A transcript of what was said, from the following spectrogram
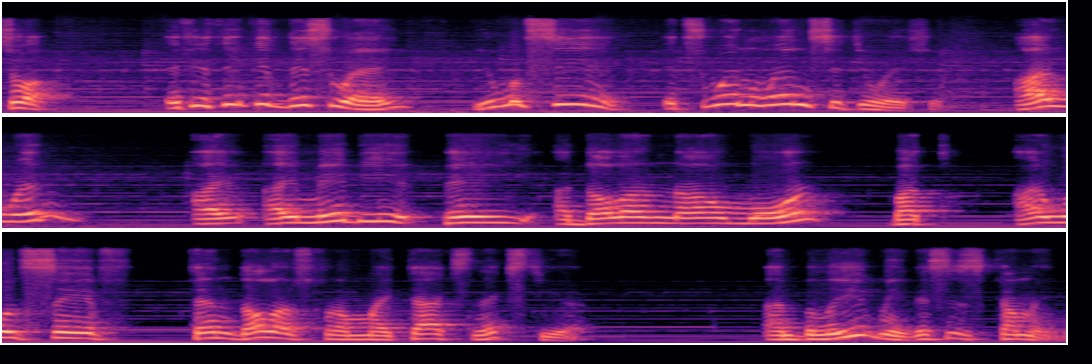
So if you think it this way, you will see it's win-win situation. I win. I I maybe pay a dollar now more, but I will save ten dollars from my tax next year. And believe me, this is coming.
